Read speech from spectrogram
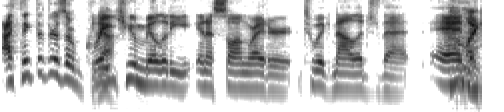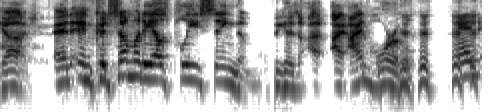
I think that there's a great Yeah. humility in a songwriter to acknowledge that. And oh my gosh! And and could somebody else please sing them because I, I I'm horrible. and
